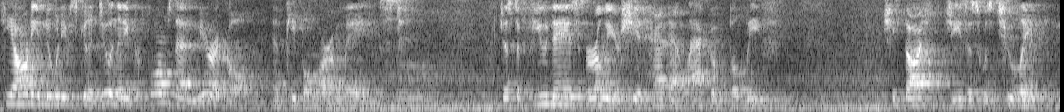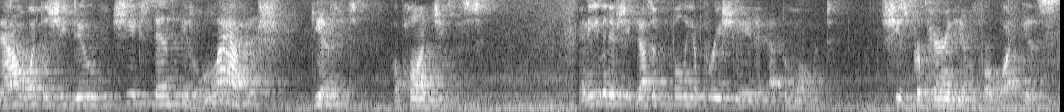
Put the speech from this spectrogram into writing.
He already knew what he was going to do, and then he performs that miracle, and people are amazed. Just a few days earlier, she had had that lack of belief. She thought Jesus was too late. Now, what does she do? She extends a lavish gift upon Jesus. And even if she doesn't fully appreciate it at the moment, she's preparing him for what is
